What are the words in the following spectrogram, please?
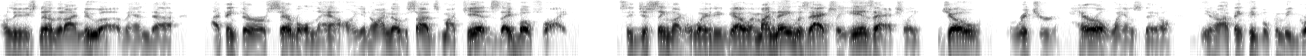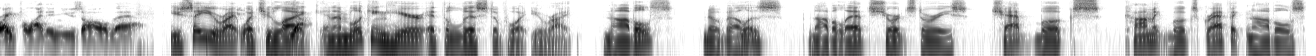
or at least none that I knew of. And uh, I think there are several now. You know, I know besides my kids, they both write. So it just seemed like a way to go. And my name was actually, is actually Joe Richard Harold Lansdale. You know, I think people can be grateful I didn't use all of that. You say you write what you like, yeah. and I'm looking here at the list of what you write novels, novellas, novelettes, short stories, chapbooks, comic books, graphic novels.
